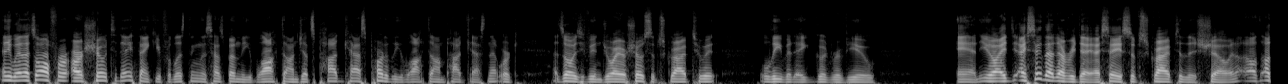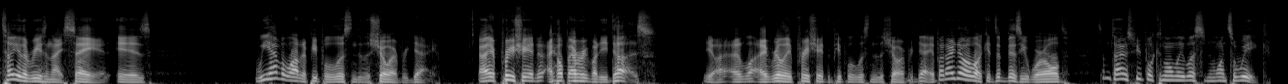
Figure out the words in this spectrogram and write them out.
Anyway, that's all for our show today. Thank you for listening. This has been the Locked On Jets podcast, part of the Locked On Podcast Network. As always, if you enjoy our show, subscribe to it, leave it a good review. And you know, I, I say that every day. I say subscribe to this show, and I'll, I'll tell you the reason I say it is we have a lot of people who listen to the show every day. I appreciate it. I hope everybody does. You know, I, I really appreciate the people who listen to the show every day. But I know, look, it's a busy world. Sometimes people can only listen once a week.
